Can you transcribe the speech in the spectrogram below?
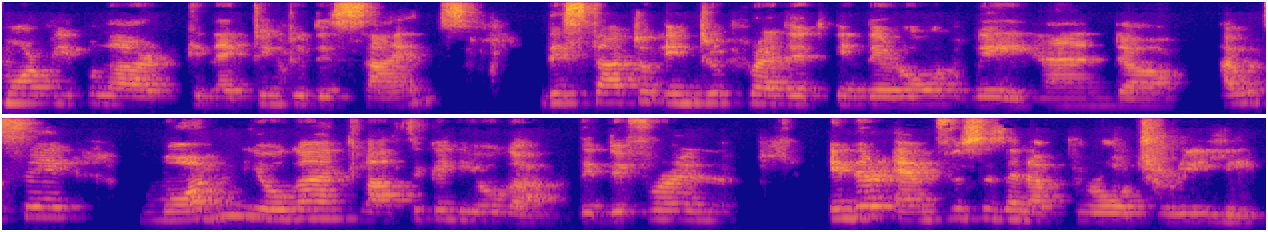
more people are connecting to this science, they start to interpret it in their own way. And uh, I would say modern yoga and classical yoga, they differ in, in their emphasis and approach, really.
